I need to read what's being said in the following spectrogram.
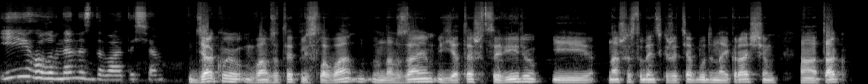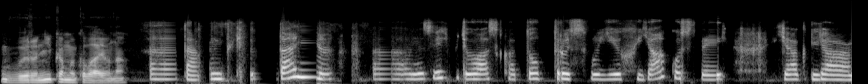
І головне не здаватися. Дякую вам за теплі слова навзаєм. Я теж в це вірю, і наше студентське життя буде найкращим. А так, Вероніка Миколаївна. Е, Так, таке питання. Е, Назвіть, будь ласка, топ-3 своїх якостей як для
